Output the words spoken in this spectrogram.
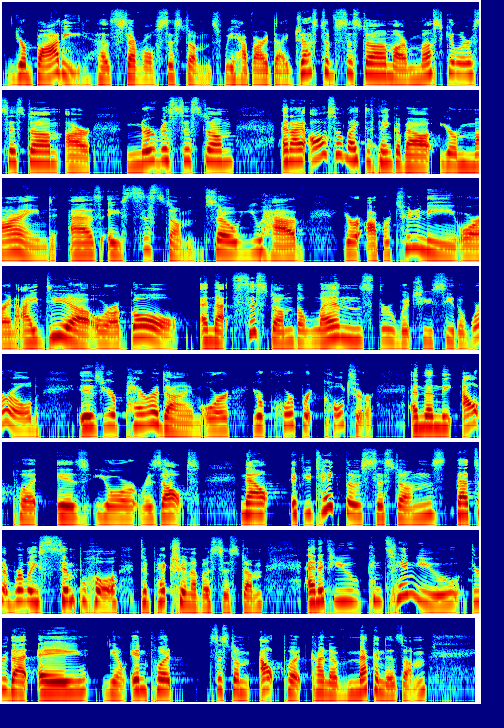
Your body has several systems. We have our digestive system, our muscular system, our nervous system. And I also like to think about your mind as a system. So you have your opportunity or an idea or a goal. And that system, the lens through which you see the world, is your paradigm or your corporate culture. And then the output is your result. Now, if you take those systems, that's a really simple depiction of a system. And if you continue through that A, you know, input, system, output kind of mechanism,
